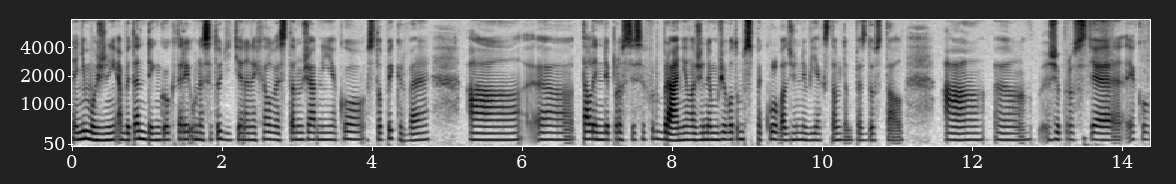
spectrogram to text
není možný, aby ten dingo, který unese to dítě, nenechal ve stanu žádný jako stopy krve a uh, ta Lindy prostě se furt bránila, že nemůže o tom spekulovat, že neví, jak se tam ten pes dostal a uh, že prostě jako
